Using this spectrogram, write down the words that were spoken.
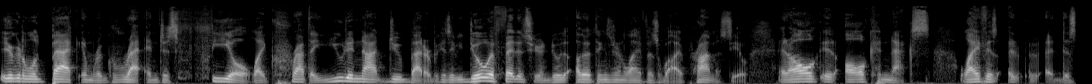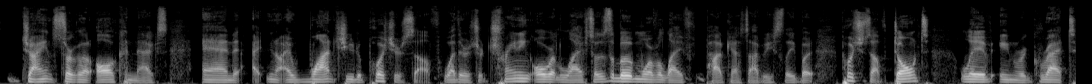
you're going to look back and regret and just feel like crap that you did not do better because if you do it with fitness you're going to do other things in your life as well i promise you. It all it all connects. Life is uh, uh, this giant circle that all connects and you know i want you to push yourself whether it's your training or life so this is a little bit more of a life podcast obviously but push yourself don't live in regret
